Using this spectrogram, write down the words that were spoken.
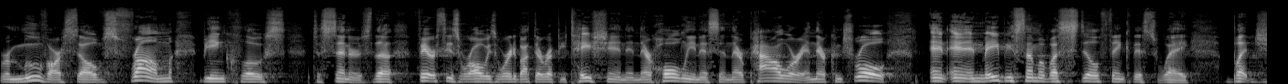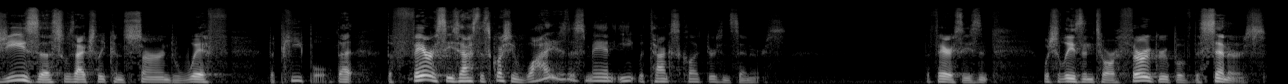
remove ourselves from being close to sinners. The Pharisees were always worried about their reputation and their holiness and their power and their control. And, and maybe some of us still think this way. But Jesus was actually concerned with the people. That the Pharisees asked this question why does this man eat with tax collectors and sinners? The Pharisees, which leads into our third group of the sinners.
